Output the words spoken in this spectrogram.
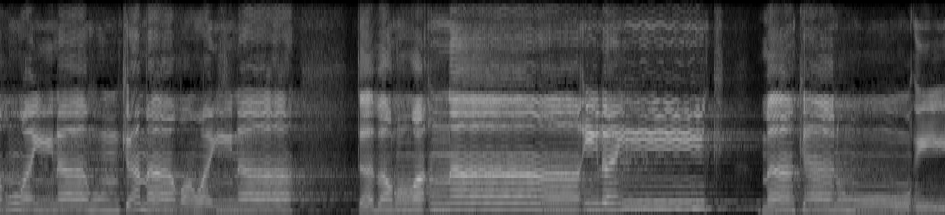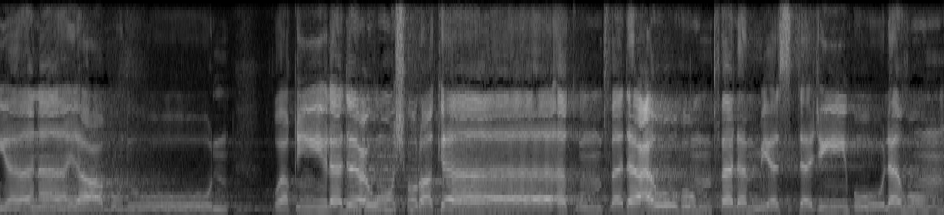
أغويناهم كما غوينا تبرأنا إليك ما كانوا إيانا يعبدون وقيل ادعوا شركاءكم فدعوهم فلم يستجيبوا لهم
